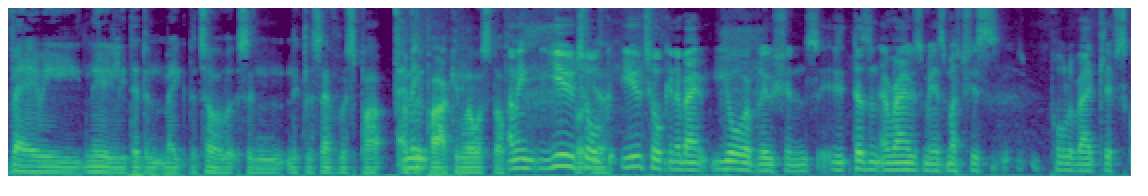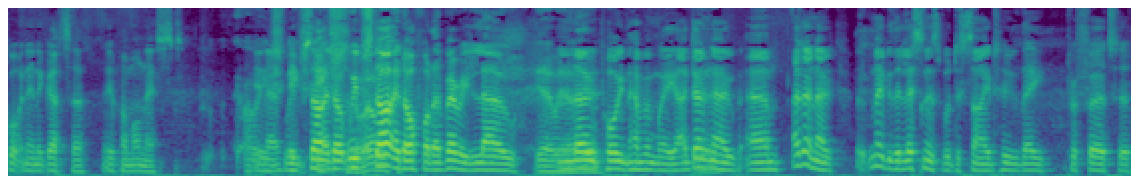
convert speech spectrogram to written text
very nearly didn't make the toilets in Nicholas Everitt Park, I mean- Park in Lowestoft. I mean, you But, talk, yeah. you talking about your ablutions. It doesn't arouse me as much as Paula Radcliffe squatting in a gutter. If I'm honest, Oh, you know, each- we've each- started each off, we've started off on a very low, Yeah, are, low yeah. point, haven't we? I don't Yeah. know. Um, I don't know. Maybe the listeners will decide who they prefer to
